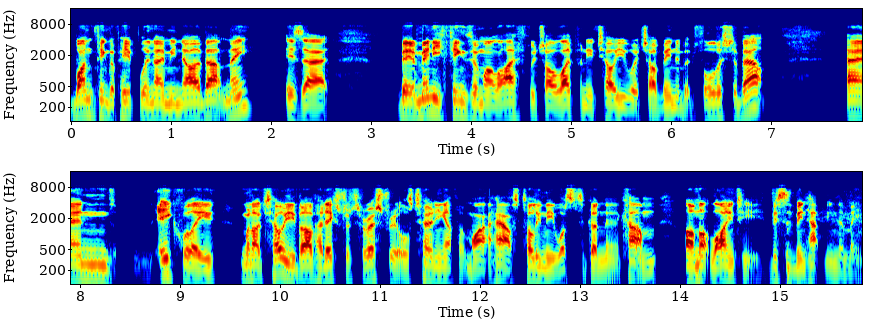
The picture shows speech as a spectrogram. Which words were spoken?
one thing that people who know me know about me is that there are many things in my life which I'll openly tell you which I've been a bit foolish about. And equally, when I tell you that I've had extraterrestrials turning up at my house telling me what's going to come, I'm not lying to you. This has been happening to me.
